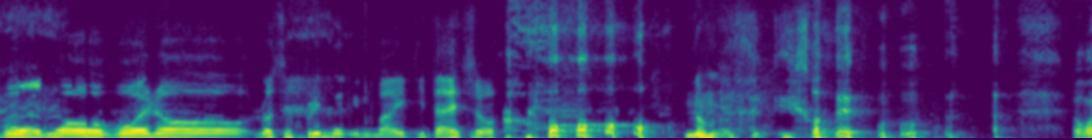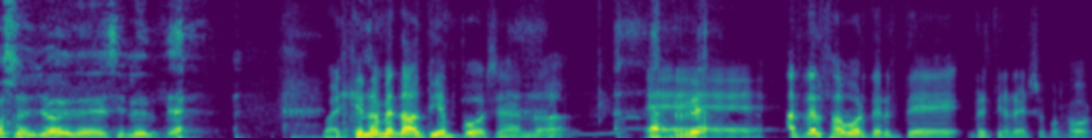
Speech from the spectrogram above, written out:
Bueno, bueno, los sprints de Gilmay, quita eso. No me- ¡Hijo de puta! Luego soy yo el de silenciar. Bueno, es que no me he dado tiempo, o sea, no- Eh, Haz el favor de, de retirar eso, por favor.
